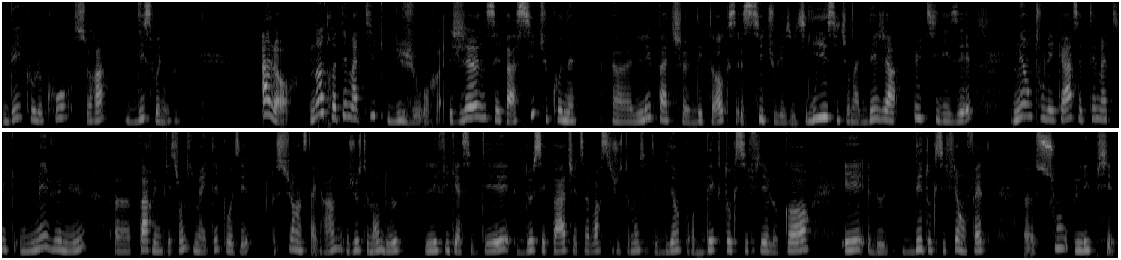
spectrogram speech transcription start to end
dès que le cours sera disponible. Alors, notre thématique du jour. Je ne sais pas si tu connais euh, les patchs détox, si tu les utilises, si tu en as déjà utilisé, mais en tous les cas, cette thématique m'est venue euh, par une question qui m'a été posée sur Instagram, justement de l'efficacité de ces patchs et de savoir si justement c'était bien pour détoxifier le corps et de détoxifier en fait euh, sous les pieds.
